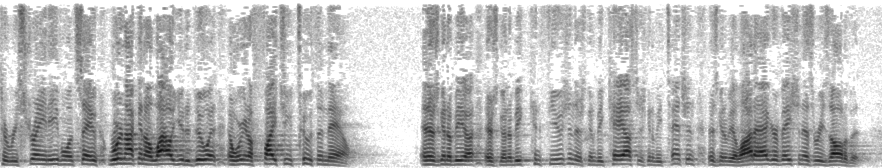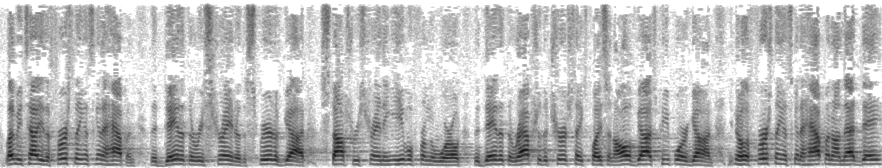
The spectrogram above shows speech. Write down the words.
to restrain evil and say, we're not going to allow you to do it and we're going to fight you tooth and nail. And there's going to be a, there's going to be confusion, there's going to be chaos, there's going to be tension, there's going to be a lot of aggravation as a result of it. Let me tell you, the first thing that's going to happen, the day that the restrainer, the Spirit of God, stops restraining evil from the world, the day that the rapture of the church takes place and all of God's people are gone, you know the first thing that's going to happen on that day?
